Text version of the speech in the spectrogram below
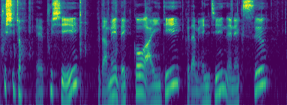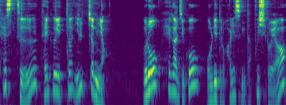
push죠. 예, push. 그 다음에 내거 아이디 그 다음에 nginx 테스트 태그 있던 1.0 으로 해가지고 올리도록 하겠습니다. push로요.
